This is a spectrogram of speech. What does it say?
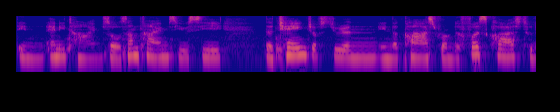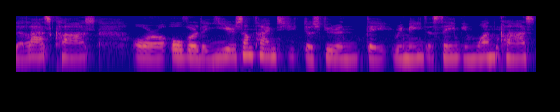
in any time. So sometimes you see the change of student in the class from the first class to the last class or over the year. Sometimes the student they remain the same in one class,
